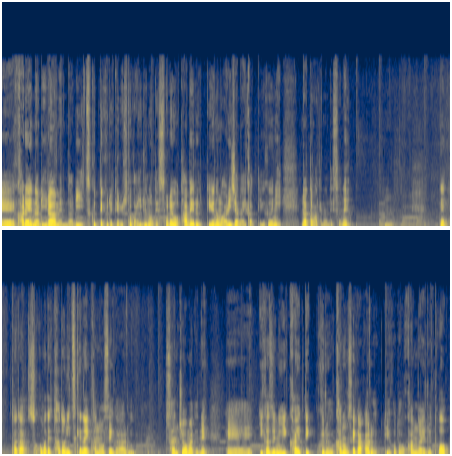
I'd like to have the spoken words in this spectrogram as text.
えー、カレーなりラーメンなり作ってくれてる人がいるのでそれを食べるっていうのもありじゃないかっていうふうになったわけなんですよね。うん、でただそこまでたどり着けない可能性がある山頂までねえー、行かずに帰ってくる可能性があるっていうことを考えると、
